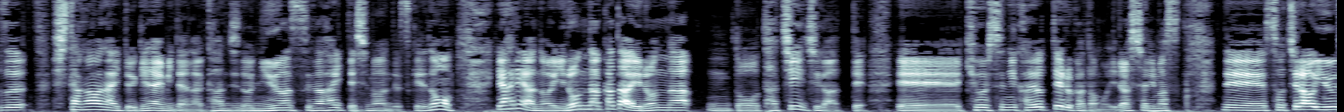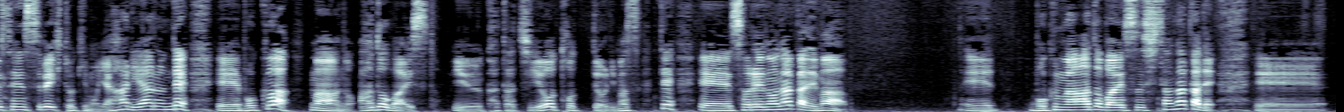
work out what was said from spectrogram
ず従わないといけないみたいな感じのニュアンスが入ってしまうんですけれども、やはりあの、いろんな方はいろんな、うんと、立ち位置があって、えー、教室に通っている方もいらっしゃいます。で、そちらを優先すべき時もやはりあるんで、えー、僕は、まあ、あの、アドバイスという形をとっております。で、えー、それの中でまあ、えー、僕がアドバイスした中で、えー、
